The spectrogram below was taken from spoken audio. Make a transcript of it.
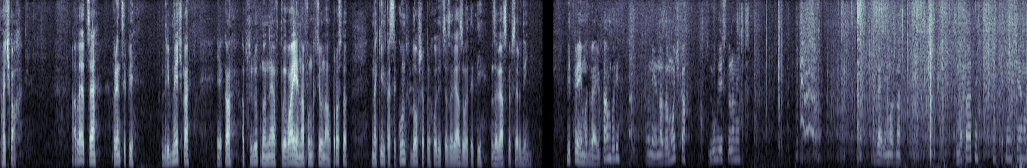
гачках. Але це, в принципі, дрібничка, яка абсолютно не впливає на функціонал. Просто на кілька секунд довше приходиться зав'язувати ті зав'язки всередині. Відкриємо двері в тамбурі. Вони на замочках з другої сторони. Двері можна змотати ось таким чином.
